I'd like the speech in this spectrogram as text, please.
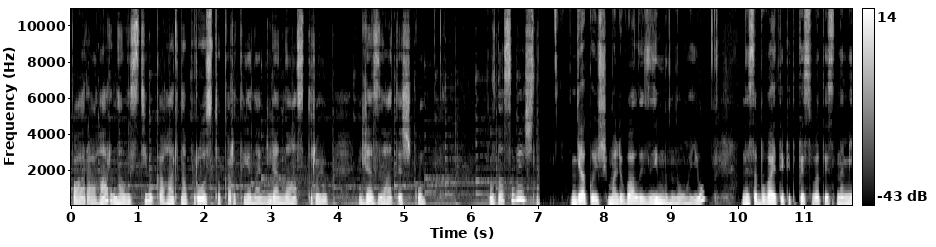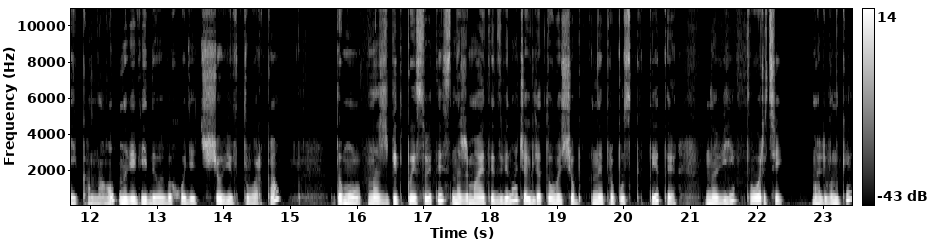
пара, гарна листівка, гарна просто картина для настрою, для затишку. У нас вийшло. Дякую, що малювали зі мною. Не забувайте підписуватись на мій канал. Нові відео виходять щовівторка. Тому підписуйтесь, нажимайте дзвіночок для того, щоб не пропустити нові творчі малюнки,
